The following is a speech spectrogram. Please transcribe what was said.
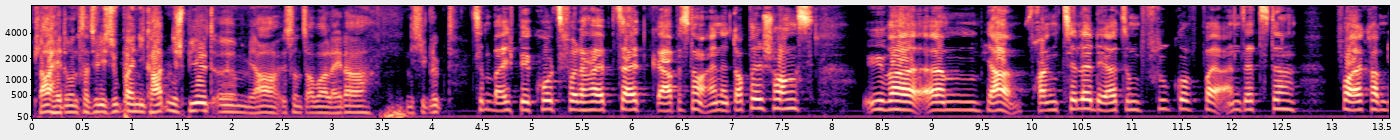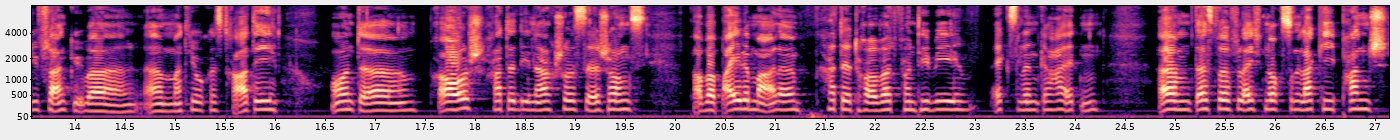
klar, hätte uns natürlich super in die Karten gespielt, ähm, ja, ist uns aber leider nicht geglückt. Zum Beispiel kurz vor der Halbzeit gab es noch eine Doppelchance über ähm, ja, Frank Zille, der zum Flugkopfball ansetzte. Vorher kam die Flanke über äh, Matteo Castrati und äh, Rausch hatte die Nachschusschance, aber beide Male hat der Torwart von TB exzellent gehalten. Ähm, das war vielleicht noch so ein Lucky Punch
